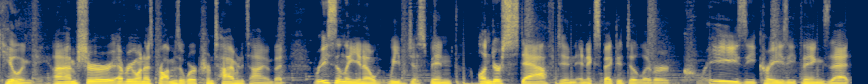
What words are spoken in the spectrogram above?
killing me. I'm sure everyone has problems at work from time to time, but recently, you know, we've just been understaffed and, and expected to deliver crazy, crazy things that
